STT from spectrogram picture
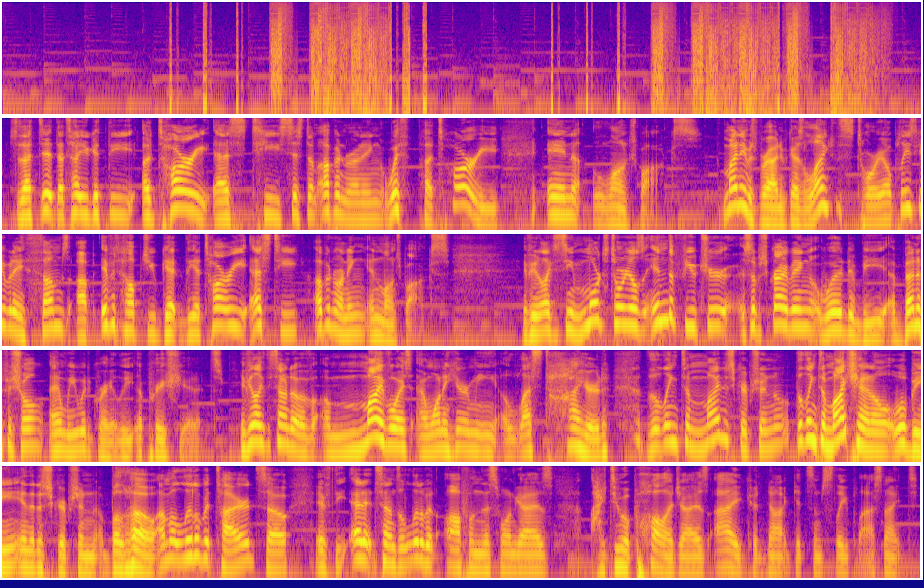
So that's it. That's how you get the Atari ST system up and running with Hatari in Launchbox. My name is Brad, if you guys liked this tutorial, please give it a thumbs up if it helped you get the Atari ST up and running in Launchbox. If you'd like to see more tutorials in the future, subscribing would be beneficial and we would greatly appreciate it. If you like the sound of my voice and want to hear me less tired, the link to my description, the link to my channel will be in the description below. I'm a little bit tired, so if the edit sounds a little bit off on this one, guys, I do apologize. I could not get some sleep last night.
